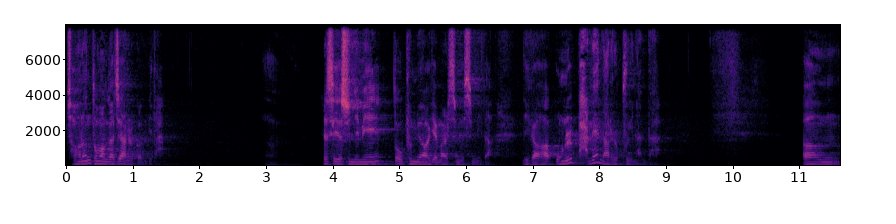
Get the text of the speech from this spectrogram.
저는 도망가지 않을 겁니다. 아, 그래서 예수님이 또 분명하게 말씀했습니다. 네가 오늘 밤에 나를 부인한다. 음,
